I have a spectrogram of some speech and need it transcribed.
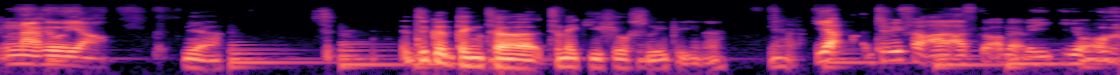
And now here we are. Yeah. It's, it's a good thing to to make you feel sleepy, you know. Yeah. Yeah. To be fair, I, I've got a bit of a yawn,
